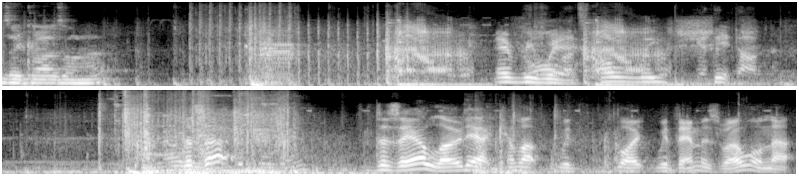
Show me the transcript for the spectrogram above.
There's like guys on it. Everywhere. Holy shit. Does that does our loadout come up with like with them as well or not?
